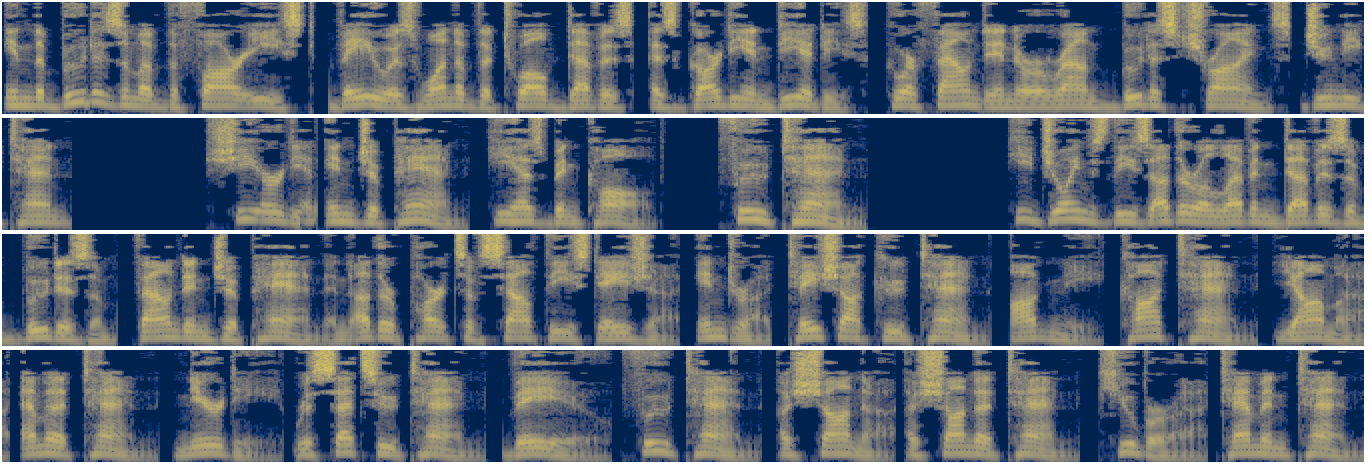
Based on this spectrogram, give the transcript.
In the Buddhism of the Far East, Vayu is one of the twelve devas, as guardian deities, who are found in or around Buddhist shrines in Japan, he has been called Fu Ten he joins these other eleven devas of Buddhism, found in Japan and other parts of Southeast Asia, Indra Taishaku ten, Agni Ka ten, Yama Emma ten, Nirti Rasetsu ten, Vayu Fu ten, Ashana Ashana ten, Kubera Tamon ten,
